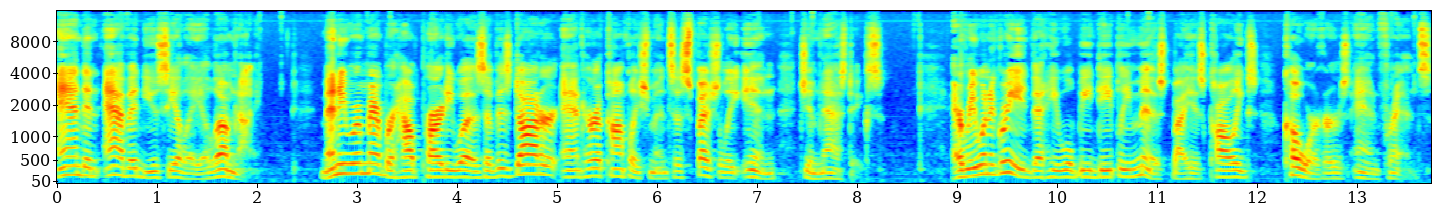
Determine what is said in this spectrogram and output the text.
and an avid UCLA alumni. Many remember how proud he was of his daughter and her accomplishments, especially in gymnastics. Everyone agreed that he will be deeply missed by his colleagues, coworkers, and friends.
